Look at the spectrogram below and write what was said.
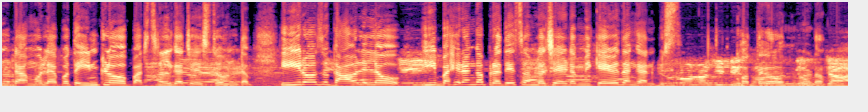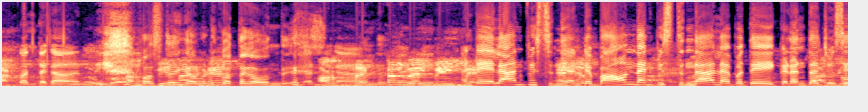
ఉంటాము లేకపోతే ఇంట్లో పర్సనల్గా చేస్తూ ఉంటాం. ఈ రోజు కావలిలో ఈ బహిరంగ ప్రదేశంలో చేయడం మీకు ఏ విధంగా అనిపిస్తుంది? కొత్తగా ఉంది మేడం కొత్తగా ఉంది. కాబట్టి కొత్తగా ఉంది. అంటే ఎలా అనిపిస్తుంది? అంటే బాగుంది అనిపిస్తుందా? లేకపోతే ఇక్కడంతా చూసి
